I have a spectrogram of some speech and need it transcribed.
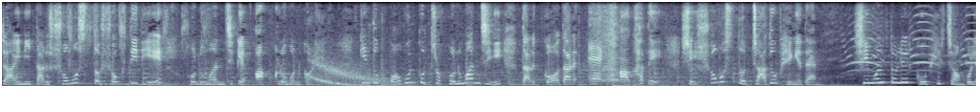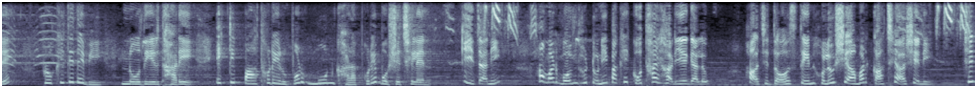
ডাইনি তার সমস্ত শক্তি দিয়ে হনুমানজিকে আক্রমণ করে। কিন্তু পবনপুত্র হনুমানজি তার গদার এক আঘাতে সেই সমস্ত জাদু ভেঙে দেন। শিমুলতলির গভীর জঙ্গলে প্রকৃতি দেবী নদীর ধারে একটি পাথরের উপর মন খারাপ করে বসেছিলেন। কি জানি, আমার বন্ধু টুনি পাখি কোথায় হারিয়ে গেল? আজ দশ দিন হলেও সে আমার কাছে আসেনি। ঠিক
